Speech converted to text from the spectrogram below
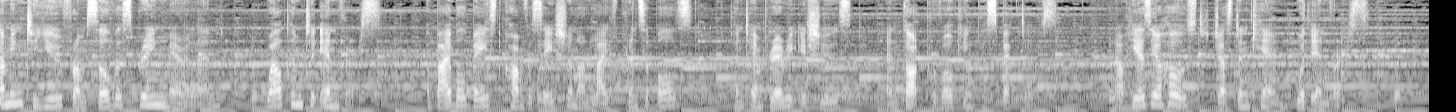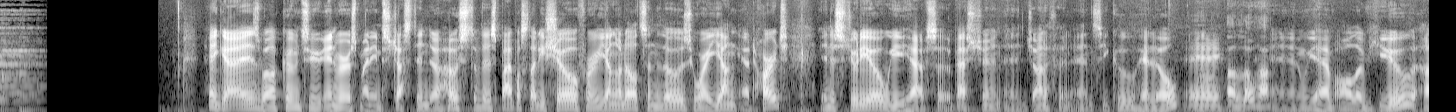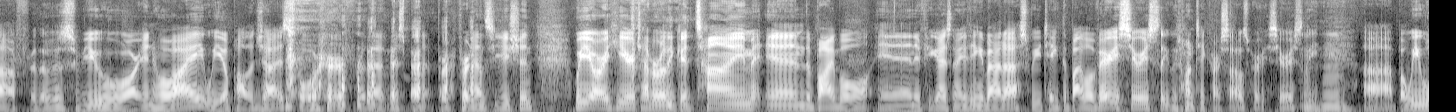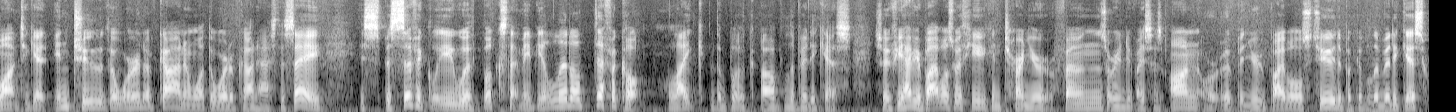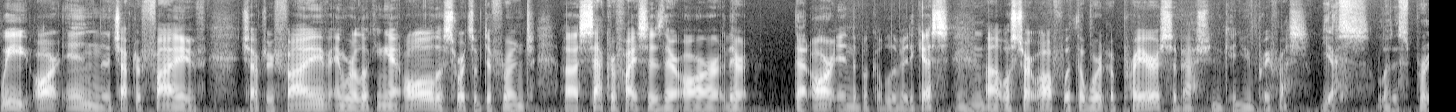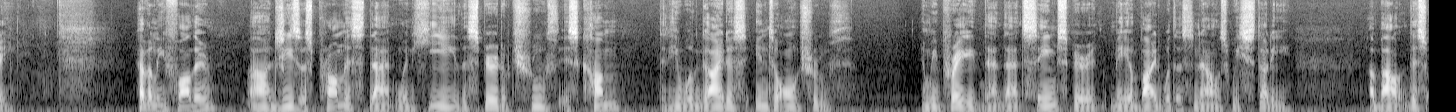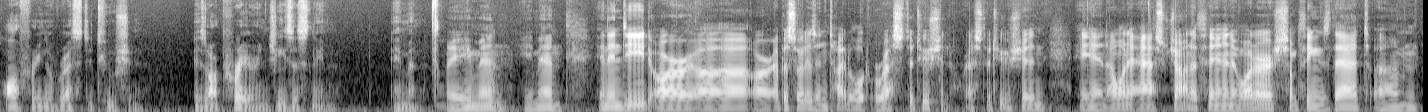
Coming to you from Silver Spring, Maryland, welcome to Inverse, a Bible based conversation on life principles, contemporary issues, and thought provoking perspectives. Now, here's your host, Justin Kim, with Inverse. Hey guys, welcome to Inverse. My name is Justin, the host of this Bible study show for young adults and those who are young at heart. In the studio, we have Sebastian and Jonathan and Siku. Hello. Hey. Aloha. And we have all of you. Uh, for those of you who are in Hawaii, we apologize for, for that mispronunciation. We are here to have a really good time in the Bible. And if you guys know anything about us, we take the Bible very seriously. We don't take ourselves very seriously. Mm-hmm. Uh, but we want to get into the Word of God and what the Word of God has to say is specifically with books that may be a little difficult, like the book of Leviticus. So if you have your Bibles with you, you can turn your phones or your devices on or open your Bibles to the book of Leviticus. We are in chapter 5. Chapter 5, and we're looking at all the sorts of different uh, sacrifices there are there that are in the book of Leviticus. Uh, we'll start off with the word of prayer. Sebastian, can you pray for us? Yes, let us pray. Heavenly Father, uh, Jesus promised that when He, the Spirit of truth, is come, that He will guide us into all truth. And we pray that that same Spirit may abide with us now as we study about this offering of restitution, is our prayer in Jesus' name. Amen. Amen. Amen. And indeed, our uh, our episode is entitled "Restitution." Restitution. And I want to ask Jonathan, what are some things that? Um,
